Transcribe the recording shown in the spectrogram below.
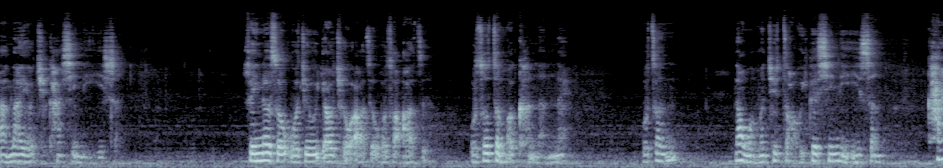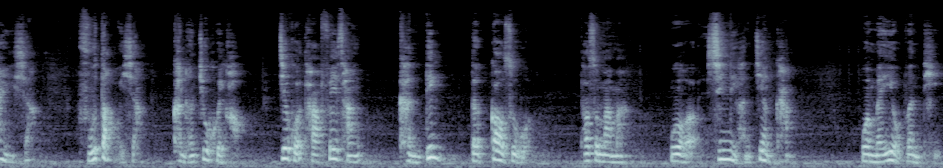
那那要去看心理医生。所以那时候我就要求儿子，我说儿子，我说怎么可能呢？我说，那我们去找一个心理医生，看一下，辅导一下，可能就会好。结果他非常肯定的告诉我，他说妈妈，我心理很健康，我没有问题。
